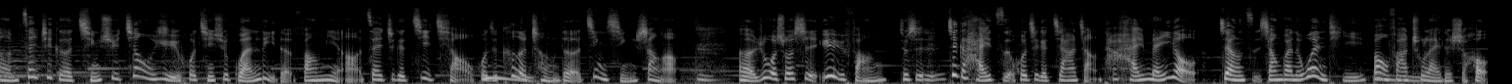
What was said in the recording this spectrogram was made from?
嗯，在这个情绪教育或情绪管理的方面啊，在这个技巧或者课程的进行上啊，嗯、呃，如果说是预防，就是。这个孩子或这个家长他还没有。这样子相关的问题爆发出来的时候，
